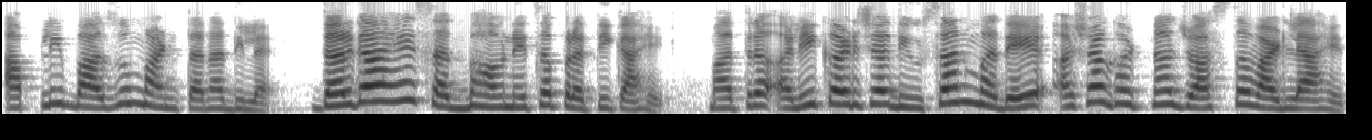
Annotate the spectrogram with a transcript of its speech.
आपली बाजू मांडताना दिलाय. दर्गा हे सद्भावनेचं प्रतीक आहे. मात्र अलीकडच्या दिवसांमध्ये अशा घटना जास्त वाढल्या आहेत.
